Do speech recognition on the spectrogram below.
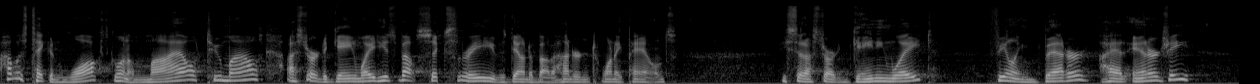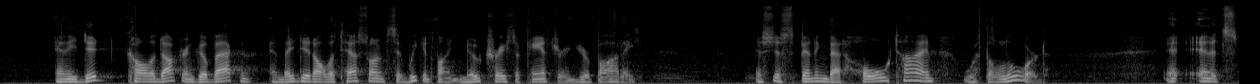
I was taking walks, going a mile, two miles. I started to gain weight. He was about 6'3". He was down to about 120 pounds. He said I started gaining weight, feeling better. I had energy. And he did call the doctor and go back, and they did all the tests on him and said, We can find no trace of cancer in your body. It's just spending that whole time with the Lord. And, and it's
